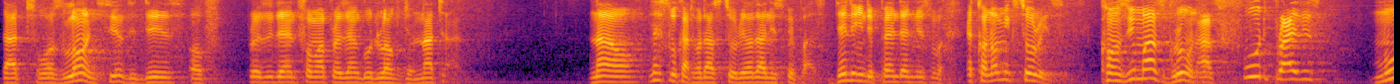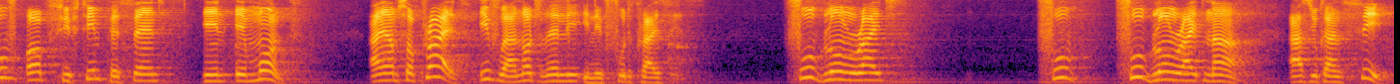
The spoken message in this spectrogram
that was launched since the days of President, former President Goodluck Jonathan. Now, let's look at other stories, other newspapers. Daily Independent newspaper, economic stories. Consumers groan as food prices move up 15% in a month I am surprised if we are not really in a food crisis. Full blown right, full, full blown right now, as you can see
